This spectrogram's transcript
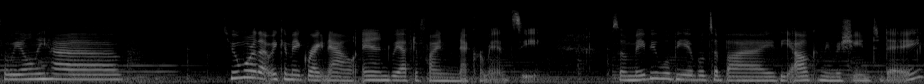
So we only have two more that we can make right now, and we have to find necromancy. So maybe we'll be able to buy the alchemy machine today.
